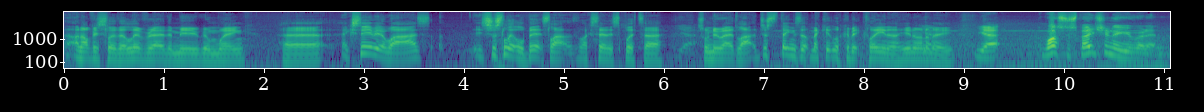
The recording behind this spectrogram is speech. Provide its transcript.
and obviously the livery, the Mugen wing. Uh, exterior wise it's just little bits like like I say the splitter, yeah. some new headlight, just things that make it look a bit cleaner you know what yeah. I mean? Yeah. What suspension are you running?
